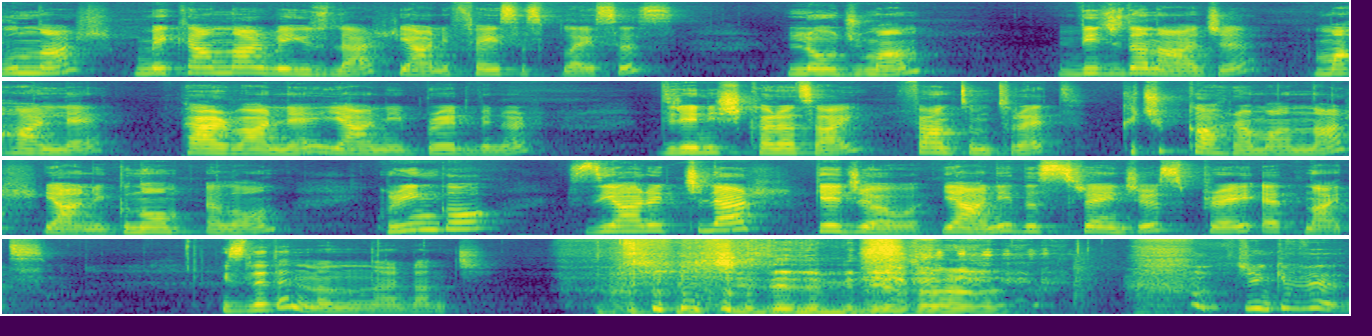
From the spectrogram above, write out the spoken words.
Bunlar Mekanlar ve Yüzler yani Faces Places, Locman, Vicdan Ağacı, Mahalle, Pervane yani Breadwinner, Direniş Karatay, Phantom Thread, Küçük Kahramanlar yani Gnome Alone, Gringo, Ziyaretçiler Gece Avı yani The Strangers Pray at Night. İzledin mi bunlardan hiç? Hiç izledin mi diye sorarlar. Çünkü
